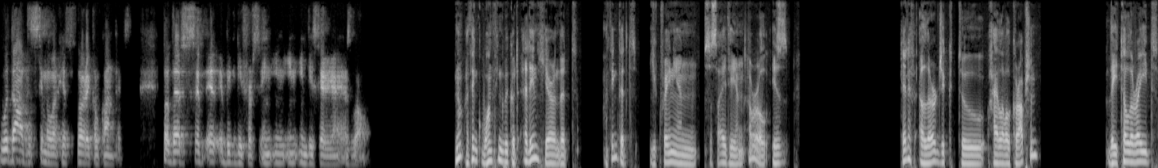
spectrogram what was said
without the similar historical context. So there's a, a big difference in, in, in this area as well. No, I think one thing we could add in here that I think that Ukrainian society in overall is kind of allergic to high level corruption. They tolerate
